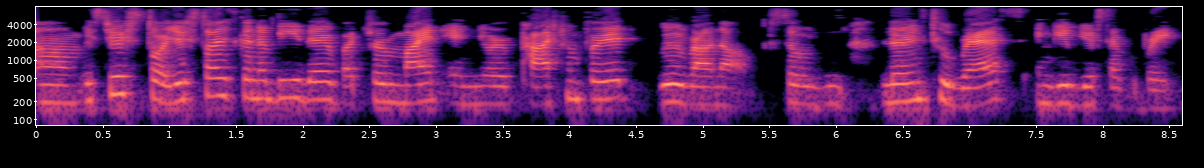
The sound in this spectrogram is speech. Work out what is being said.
um, it's your story. Your story is gonna be there, but your mind and your passion for it will run out. So learn to rest and give yourself a break.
